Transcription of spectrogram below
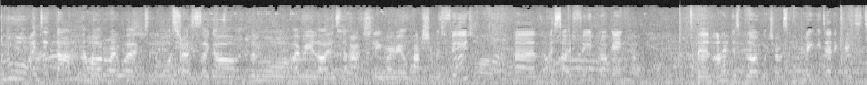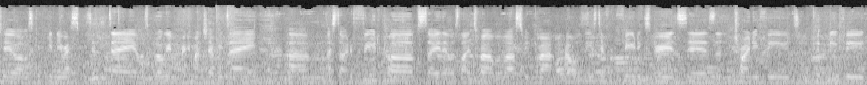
the more I did that, and the harder I worked, and the more stress I got, the more I realised that actually my real passion was food. Um, I started food blogging. Um, I had this blog which I was completely dedicated to. I was cooking new recipes every day. I was blogging pretty much every day. Um, I started a food club, so there was like 12 of us. We'd go out and have all these different food experiences and try new foods and cook new foods.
